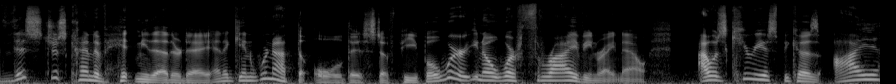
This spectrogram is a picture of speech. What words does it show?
This just kind of hit me the other day. And again, we're not the oldest of people. We're, you know, we're thriving right now. I was curious because I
